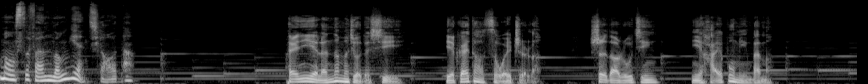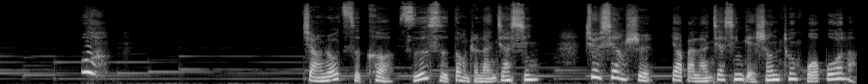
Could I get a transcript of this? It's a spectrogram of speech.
孟思凡冷眼瞧他：“陪你演了那么久的戏，也该到此为止了。事到如今，你还不明白吗？”不。蒋柔此刻死死瞪着蓝嘉欣，就像是要把蓝嘉欣给生吞活剥了。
